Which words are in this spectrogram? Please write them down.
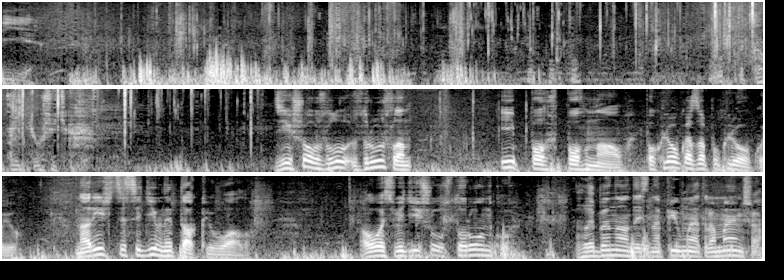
Є. Ось така плетюшечка. Зійшов з, русла і по- погнав. Покльовка за покльовкою. На річці сидів, не так клювало. А ось відійшов в сторонку, глибина десь на пів метра менша.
